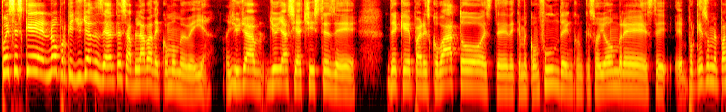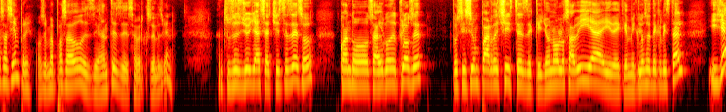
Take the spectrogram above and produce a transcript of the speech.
Pues es que no, porque yo ya desde antes hablaba de cómo me veía. Yo ya, yo ya hacía chistes de, de que parezco vato, este, de que me confunden con que soy hombre, este, eh, porque eso me pasa siempre. O sea, me ha pasado desde antes de saber que soy lesbiana. Entonces yo ya hacía chistes de eso. Cuando salgo del closet, pues hice un par de chistes de que yo no lo sabía y de que mi closet de cristal y ya.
